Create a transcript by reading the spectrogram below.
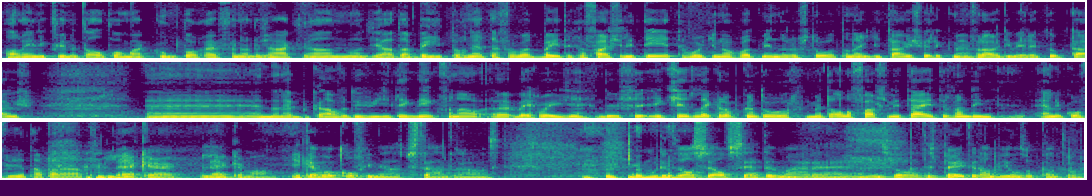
Alleen ik vind het altijd wel makkelijk om toch even naar de zaak te gaan. Want ja, daar ben je toch net even wat beter gefaciliteerd. Word je nog wat minder gestoord dan dat je thuis werkt. Mijn vrouw die werkt ook thuis. Uh, en dan heb ik af en toe iets ik denk van nou, uh, wegwezen. Dus uh, ik zit lekker op kantoor met alle faciliteiten van dien. En een koffiezetapparaat. Lekker, lekker man. Ik heb ook koffie naast bestaan trouwens. Je moet het wel zelf zetten, maar uh, het, is wel, het is beter dan bij ons op kantoor.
